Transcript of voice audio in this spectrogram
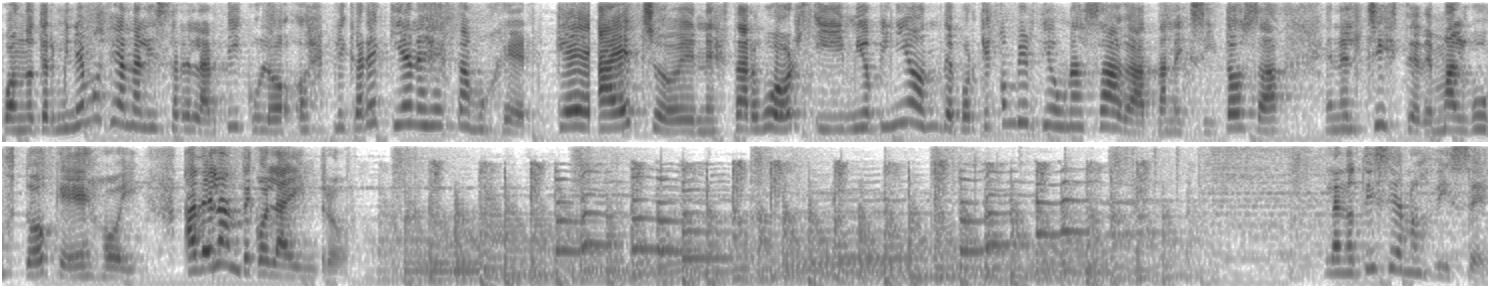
Cuando terminemos de analizar el artículo, os explicaré quién es esta mujer, qué ha hecho en Star Wars y mi opinión de por qué convirtió una saga tan exitosa en el chiste de mal gusto que es hoy. Adelante con la intro. La noticia nos dice,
